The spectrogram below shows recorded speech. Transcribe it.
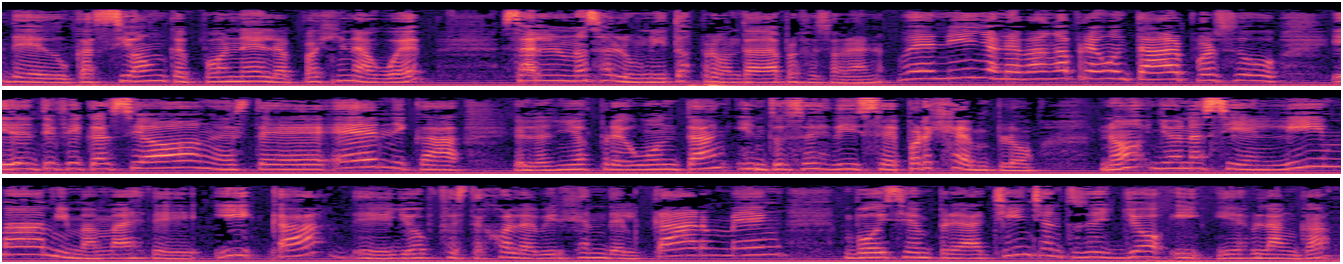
de educación que pone la página web, salen unos alumnitos preguntando a la profesora, ¿no? Ve, niños, les van a preguntar por su identificación este, étnica. Y los niños preguntan y entonces dice, por ejemplo, ¿no? Yo nací en Lima, mi mamá es de Ica, eh, yo festejo la Virgen del Carmen, voy siempre a Chincha, entonces yo, y, y es blanca,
